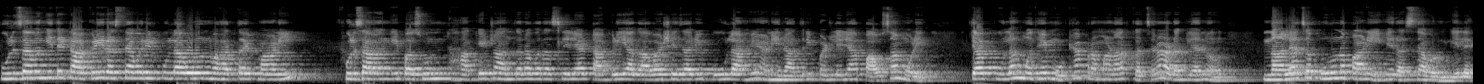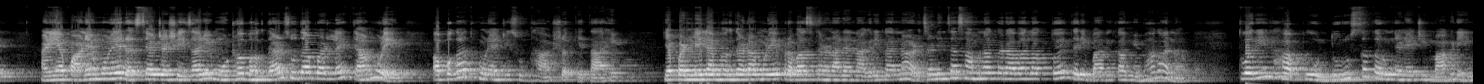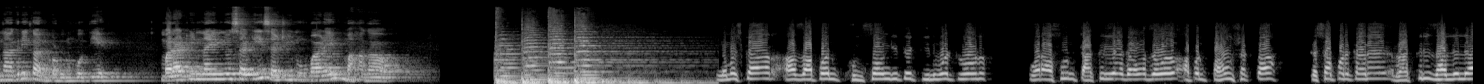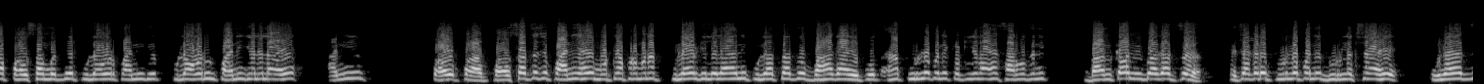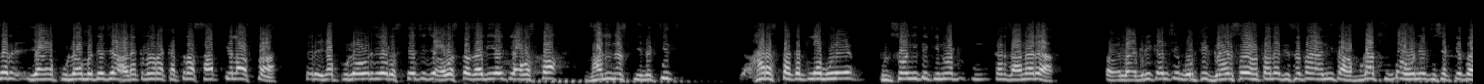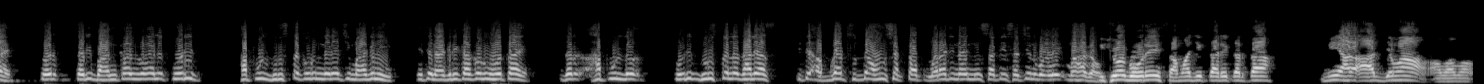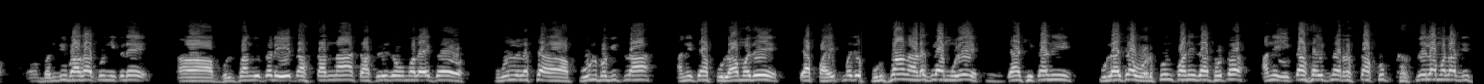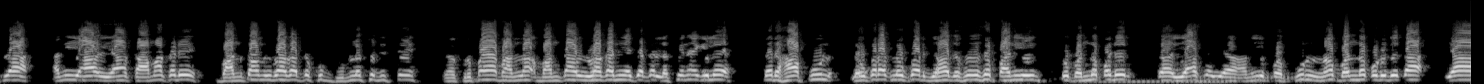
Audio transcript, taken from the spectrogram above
फुलसावंगी ते टाकळी रस्त्यावरील पुलावरून वाहतंय पाणी. फुलसावंगीपासून ढाकेच्या अंतरावर असलेल्या टाकळी या गावाशेजारी पूल आहे आणि रात्री पडलेल्या पावसामुळे त्या पुलामध्ये मोठ्या प्रमाणात कचरा अडकल्यानं नाल्याचं पूर्ण पाणी हे रस्त्यावरून गेलंय. आणि या पाण्यामुळे रस्त्याच्या शेजारी मोठं भगदाड सुद्धा पडलंय त्यामुळे अपघात होण्याची सुद्धा शक्यता आहे. या पडलेल्या भगदाडामुळे प्रवास करणाऱ्या नागरिकांना अडचणींचा सामना करावा लागतोय तरी बांधकाम विभागानं त्वरित हा पूल दुरुस्त करून देण्याची मागणी नागरिकांकडून होतीये. मराठी नाईन न्यूजसाठी सचिन उबाळे महागाव. नमस्कार आज आपण फुलसवंगी ते किनवट रोड वर असून टाकळी या गावाजवळ आपण पाहू शकता कशा प्रकारे रात्री झालेल्या पावसामध्ये पुलावर पाणी पुलावरून पाणी गेलेलं आहे आणि पाव- पावसाचं जे पाणी आहे मोठ्या प्रमाणात पुलावर गेलेलं आहे आणि पुलाचा जो भाग आहे तो हा पूर्णपणे कटलेला आहे. सार्वजनिक बांधकाम विभागाचं याच्याकडे पूर्णपणे दुर्लक्ष आहे. उन्हाळ्यात जर या पुलामध्ये जे अडकणारा कचरा साफ केला असता तर ह्या पुलावर जे रस्त्याची जी अवस्था झाली आहे ती अवस्था झाली नसती. नक्कीच हा रस्ता कटल्यामुळे फुलसवांग ते किनवटकर जाणाऱ्या नागरिकांची मोठी गैरसोय होताना दिसत आहे आणि इथं अपघात सुद्धा होण्याची शक्यता आहे. तर तरी बांधकाम विभागाने त्वरित हा पूल दुरुस्त करून देण्याची मागणी इथे नागरिकांकडून होत आहे. जर हा पूल त्वरित दुरुस्त न झाल्यास इथे अपघात सुद्धा होऊ शकतात. मराठी नाईन न्यूजसाठी सचिन बळे महागाव. किशोर भोरे सामाजिक कार्यकर्ता. मी आज जेव्हा बंदी भागातून इकडे अ, फुलसांगीकडे येत असताना टाकळीजवळ मला एक पूल लक्ष पूल बघितला आणि त्या पुलामध्ये त्या पाईपमध्ये पुरसाण अडकल्यामुळे त्या ठिकाणी पुलाच्या वरतून पाणी जात होतं आणि एका साईडनं रस्ता खूप खसलेला मला दिसला आणि या या कामाकडे बांधकाम विभागाचं खूप दुर्लक्ष दिसते. कृपया बांधला बांधकाम विभागाने याच्याकडे लक्ष नाही गेलं तर हा पूल लवकरात लवकर जेव्हा जसं जसं पाणी येईल तो बंद पडेल. तर या आणि पूल न बंद पडू देता या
